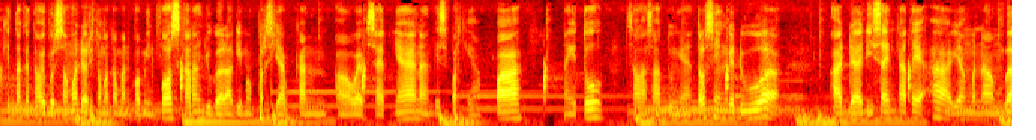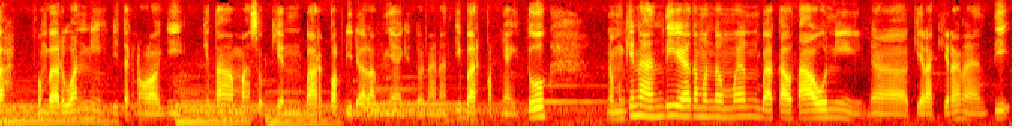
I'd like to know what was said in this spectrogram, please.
kita ketahui bersama dari teman-teman Kominfo sekarang juga lagi mempersiapkan uh, websitenya nanti seperti apa. Nah itu salah satunya. Terus yang kedua ada desain KTA yang menambah pembaruan nih di teknologi. Kita masukin barcode di dalamnya gitu. Nah nanti barcode-nya itu nah mungkin nanti ya teman-teman bakal tahu nih uh, kira-kira nanti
